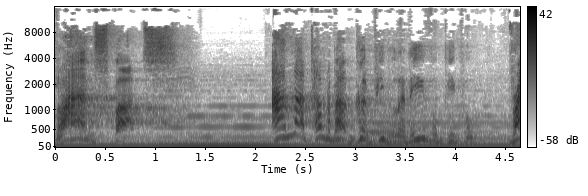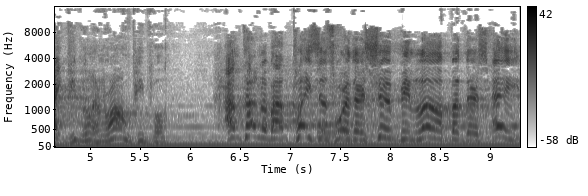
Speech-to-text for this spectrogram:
blind spots. I'm not talking about good people and evil people right people and wrong people. I'm talking about places where there should be love, but there's hate.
